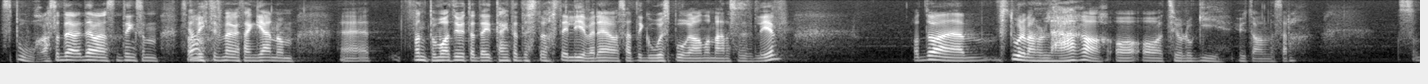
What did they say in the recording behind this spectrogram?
spor? Altså det, det var en sånn ting som, som var viktig for meg å tenke gjennom. Eh, fant på en måte ut at Jeg tenkte at det største i livet det er å sette gode spor i andre mennesker sitt liv. Og Da eh, sto det mellom lærer og, og teologiutdannelse. da. Så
